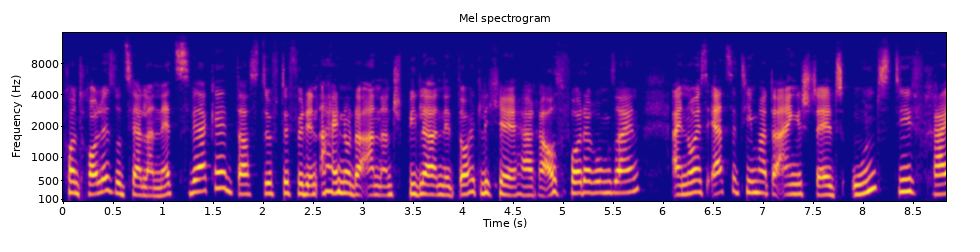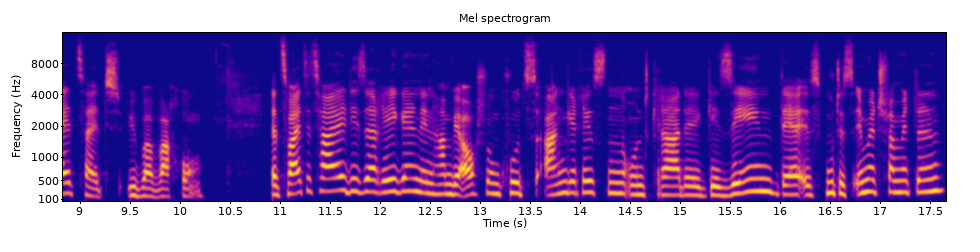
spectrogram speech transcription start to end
Kontrolle sozialer Netzwerke, das dürfte für den einen oder anderen Spieler eine deutliche Herausforderung sein. Ein neues Ärzteteam hat er eingestellt und die Freizeitüberwachung. Der zweite Teil dieser Regeln, den haben wir auch schon kurz angerissen und gerade gesehen, der ist gutes Image vermitteln.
